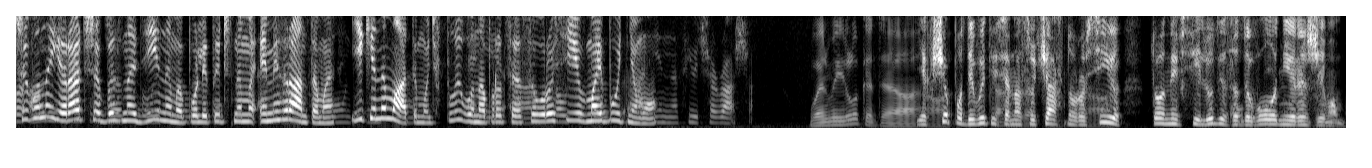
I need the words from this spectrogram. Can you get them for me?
Чи вони є радше безнадійними політичними емігрантами, які не матимуть впливу на процеси у Росії в майбутньому? Якщо подивитися на сучасну Росію, то не всі люди задоволені режимом.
